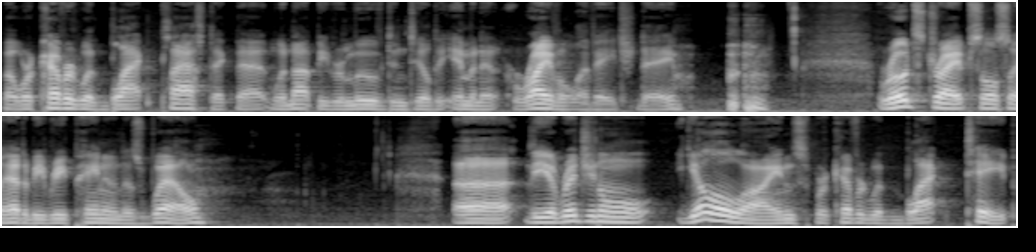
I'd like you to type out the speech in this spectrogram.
but were covered with black plastic that would not be removed until the imminent arrival of H Day. Road stripes also had to be repainted as well. Uh, the original yellow lines were covered with black tape,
